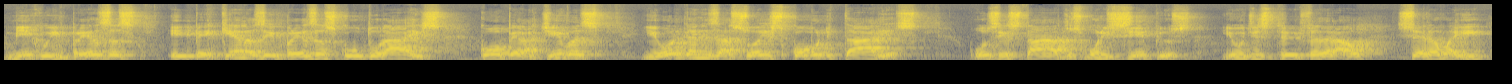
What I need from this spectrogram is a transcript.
microempresas e pequenas empresas culturais, cooperativas e organizações comunitárias. Os estados, municípios e o Distrito Federal serão aí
